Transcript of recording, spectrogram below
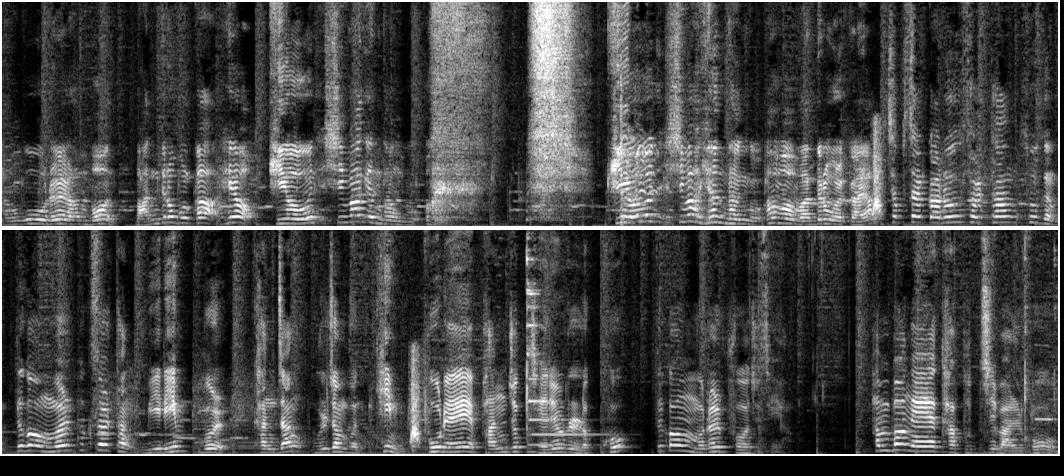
당고를 한번 만들어 볼까 해요. 귀여운 시바견 당고 귀여운 시바견 당고 한번 만들어 볼까요? 찹쌀가루, 설탕, 소금, 뜨거운 물, 흑설탕, 미림, 물, 간장, 물전분, 김. 볼에 반죽 재료를 넣고 뜨거운 물을 부어주세요. 한 번에 다 붓지 말고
